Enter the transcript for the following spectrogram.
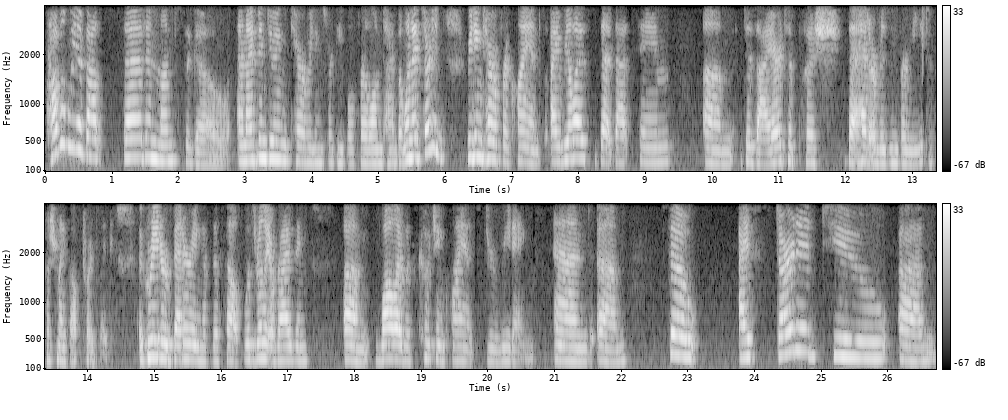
probably about seven months ago, and I've been doing tarot readings for people for a long time. But when I started reading tarot for clients, I realized that that same um, desire to push that had arisen for me to push myself towards like a greater bettering of the self was really arising um, while I was coaching clients through readings. And um, so I started to um,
